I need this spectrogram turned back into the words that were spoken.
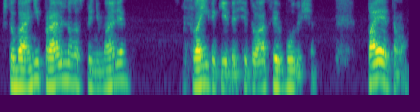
чтобы они правильно воспринимали свои какие-то ситуации в будущем. Поэтому,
